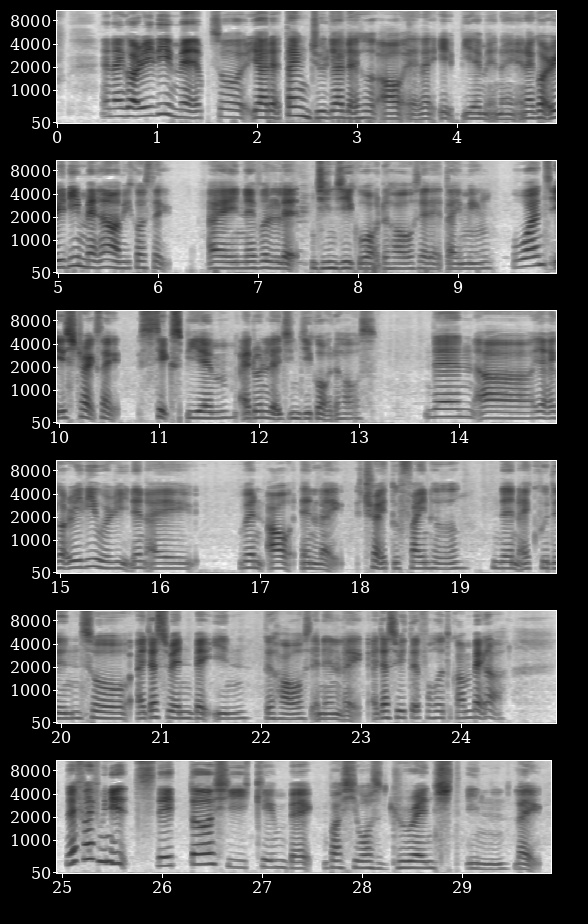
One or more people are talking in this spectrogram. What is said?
And I got really mad. So yeah, that time Julia let her out at like 8 p.m. at night. And I got really mad lah because like I never let Jinji go out the house at that timing. Once it strikes like 6 p.m., I don't let Jinji go out the house. Then uh yeah, I got really worried. Then I went out and like tried to find her. Then I couldn't. So I just went back in the house and then like I just waited for her to come back lah. Then five minutes later she came back but she was drenched in like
